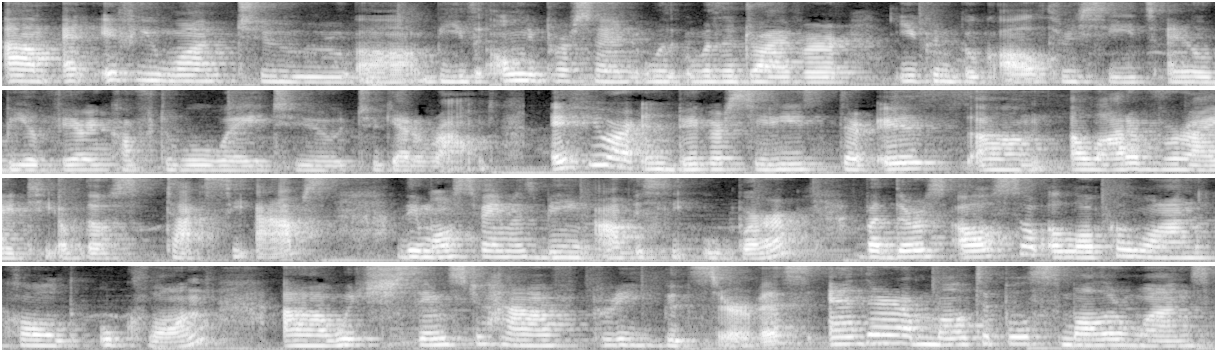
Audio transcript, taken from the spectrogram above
Um, and if you want to uh, be the only person with, with the driver, you can book all three seats and it will be a very comfortable way to, to get around. If you are in bigger cities, there is um, a lot of variety of those taxi apps the most famous being obviously Uber, but there's also a local one called Uklon, uh, which seems to have pretty good service, and there are multiple smaller ones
